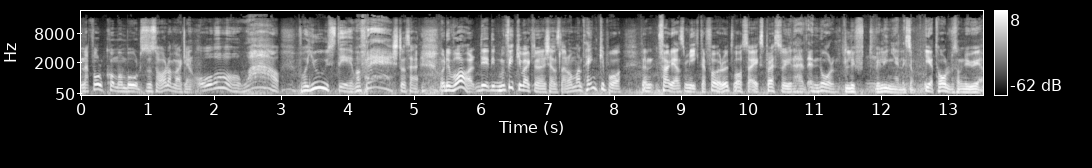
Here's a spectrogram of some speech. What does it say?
när folk kom ombord så sa de verkligen åh, wow, vad ljust det är, vad fräscht och så här. Och det var, det, det, man fick ju verkligen den känslan. Om man tänker på den färjan som gick där förut, Vasa Express, så är det här ett enormt lyft vid linjen liksom. E12 som det ju är.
